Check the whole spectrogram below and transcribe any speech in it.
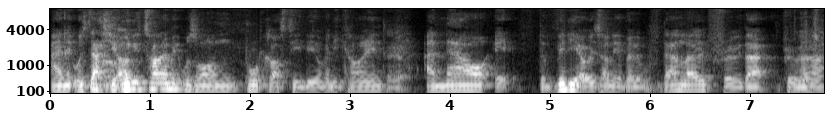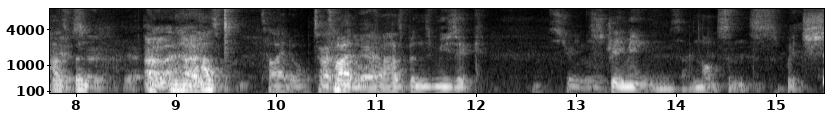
And it was that's the only time it was on broadcast TV of any kind. yeah. And now it the video is only available for download through that through her HBO, husband, so, yeah. oh, and her husband Tidal Tidal, Tidal, yeah. her husband's music streaming. streaming nonsense, which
